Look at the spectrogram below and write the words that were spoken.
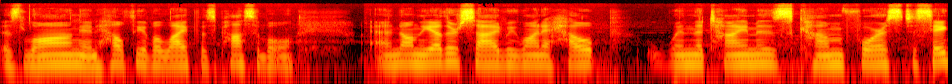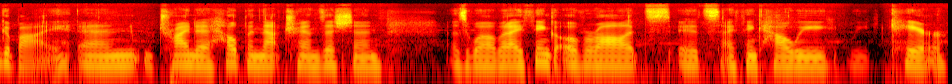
as long and healthy of a life as possible. And on the other side, we want to help when the time has come for us to say goodbye and trying to help in that transition as well. But I think overall, it's it's I think how we we care.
